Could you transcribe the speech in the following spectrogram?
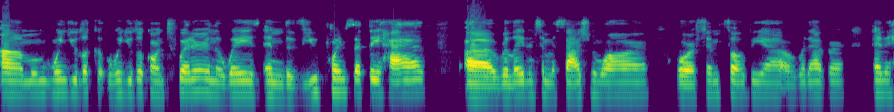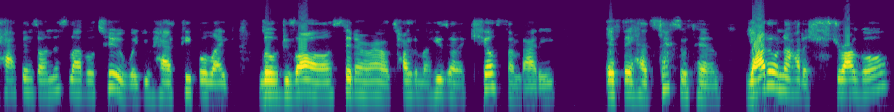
um, when you look when you look on twitter and the ways and the viewpoints that they have uh, relating to misogynoir or femmephobia or whatever. And it happens on this level too where you have people like lil duval sitting around talking about he's to kill somebody if they had sex with him. Y'all don't know how to struggle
